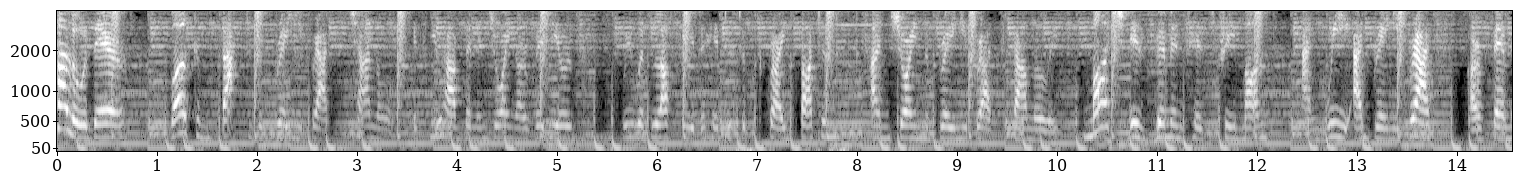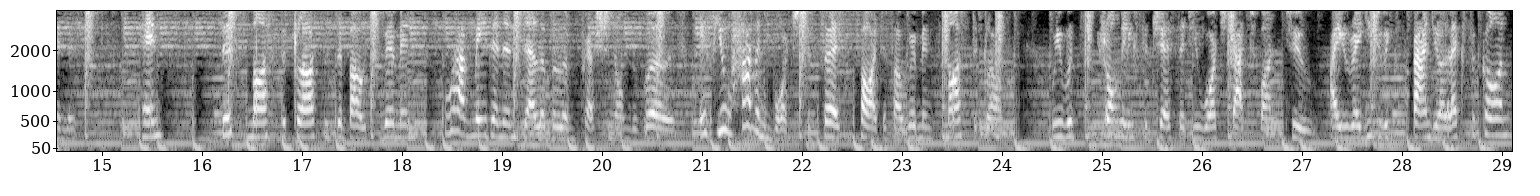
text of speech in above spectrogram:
Hello there. Welcome back to the Brainy Brats channel. If you have been enjoying our videos, we would love for you to hit the subscribe button and join the Brainy Brats family. March is Women's History Month, and we at Brainy Brats are feminists. Hence, this masterclass is about women who have made an indelible impression on the world. If you haven't watched the first part of our women's masterclass, we would strongly suggest that you watch that one too. Are you ready to expand your lexicon?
